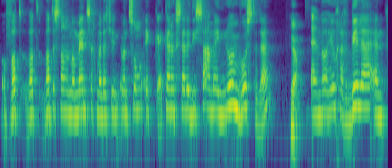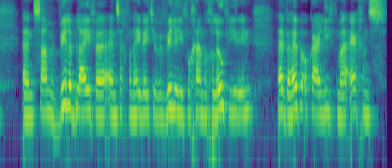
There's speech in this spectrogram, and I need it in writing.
Of wat, wat, wat is dan het moment, zeg maar, dat je. Want som, ik ken ook stellen die samen enorm worstelen. Ja, En wel heel graag willen en, en samen willen blijven. En zeggen van, hé, hey, weet je, we willen hiervoor gaan, we geloven hierin. We hebben elkaar lief, maar ergens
